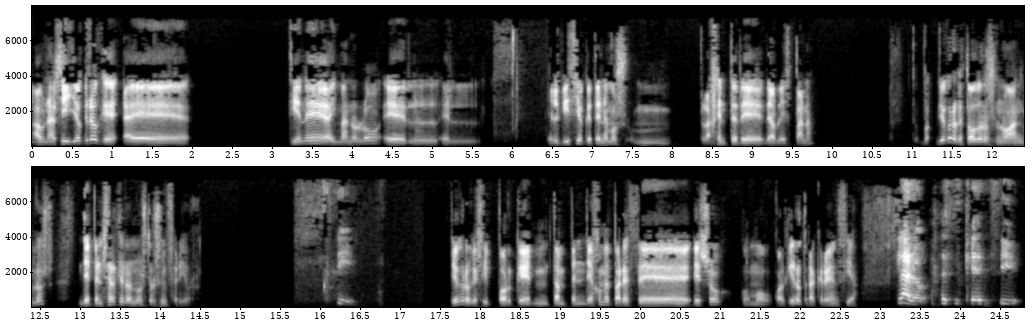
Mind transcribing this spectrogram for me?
Aún así, yo creo que eh, tiene ahí Manolo el, el, el, vicio que tenemos mm, la gente de, habla hispana. Yo creo que todos los no anglos, de pensar que lo nuestro es inferior. Sí. Yo creo que sí, porque mm, tan pendejo me parece eso como cualquier otra creencia. Claro, es que sí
